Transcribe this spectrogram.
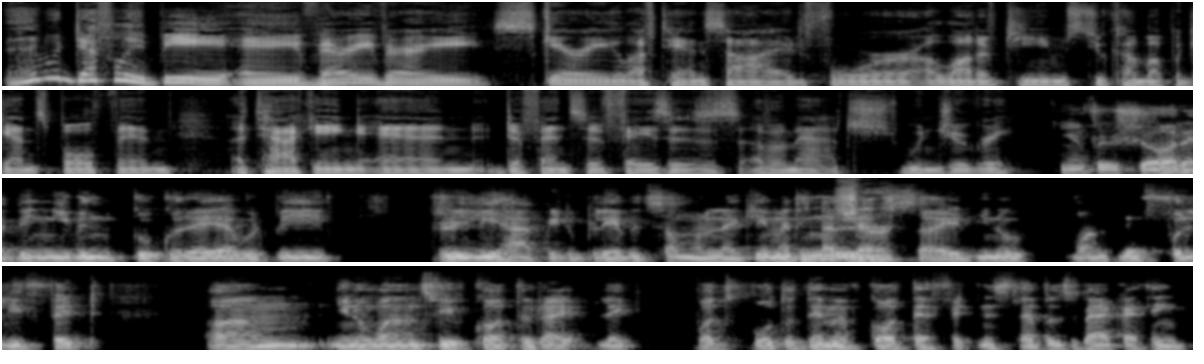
That would definitely be a very, very scary left hand side for a lot of teams to come up against, both in attacking and defensive phases of a match. Wouldn't you agree? Yeah, for sure. I think even Cucurella would be really happy to play with someone like him. I think our sure. left side, you know, once they're fully fit, um, you know, once we've got the right, like, once both of them have got their fitness levels back, I think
